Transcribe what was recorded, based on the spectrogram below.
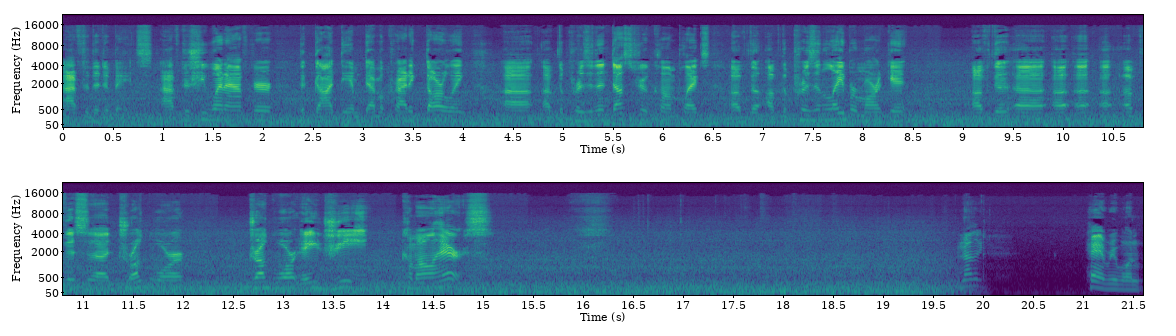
after the debates. After she went after the goddamn Democratic darling uh, of the prison industrial complex, of the of the prison labor market, of the uh, uh, uh, uh of this uh, drug war, drug war AG, Kamala Harris. Another. Hey everyone,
